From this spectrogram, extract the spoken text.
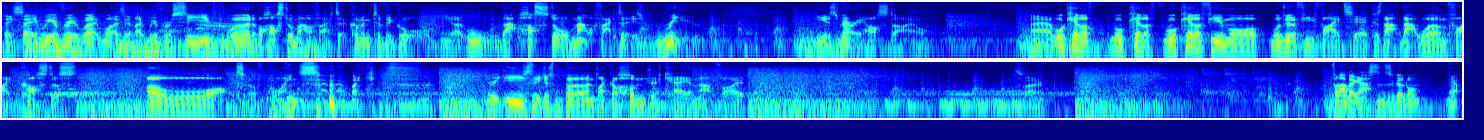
They say, we have, like, what is it, like, we've received word of a hostile malefactor coming to Vigoor. And you're like, ooh, that hostile malefactor is Ryu. He is very hostile. Uh, we'll kill a, we'll kill a, we'll kill a few more, we'll do a few fights here, because that, that worm fight cost us a lot of points. like, we easily just burned like 100k in that fight. So. Flabbergasted's a good one. Yep.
